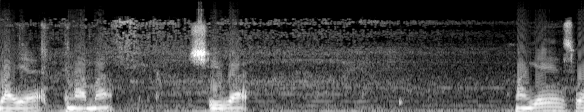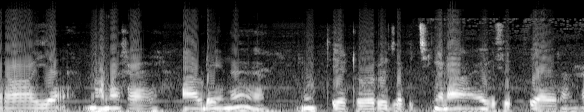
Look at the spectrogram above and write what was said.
வய நம சிவ மகேஸ்வராய நமக அப்படின்னு நூற்றி எட்டு ஒரு ஜபிச்சிங்கன்னா இது சித்தி ஆயிடுறாங்க.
